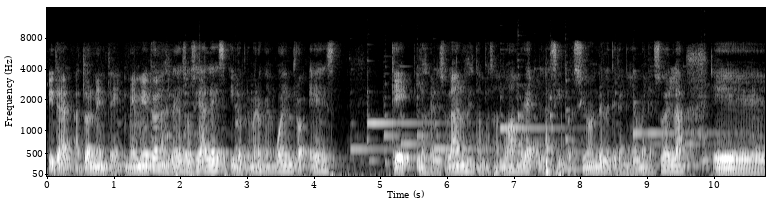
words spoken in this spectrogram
Literal, actualmente me meto en las redes sociales y lo primero que encuentro es que los venezolanos están pasando hambre, la situación de la tiranía en Venezuela, eh,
